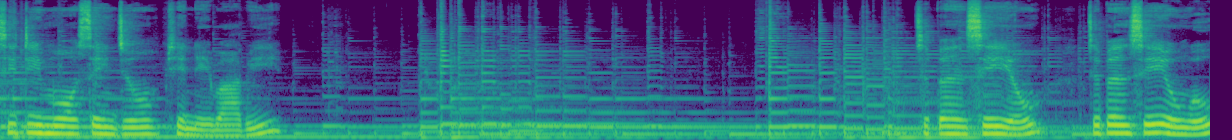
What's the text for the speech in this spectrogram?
စီတီမော်စိန်ကျွန်းဖြစ်နေပါပြီ ဂျပန်ဆေးရုံဂျပန်ဆေးရုံကို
